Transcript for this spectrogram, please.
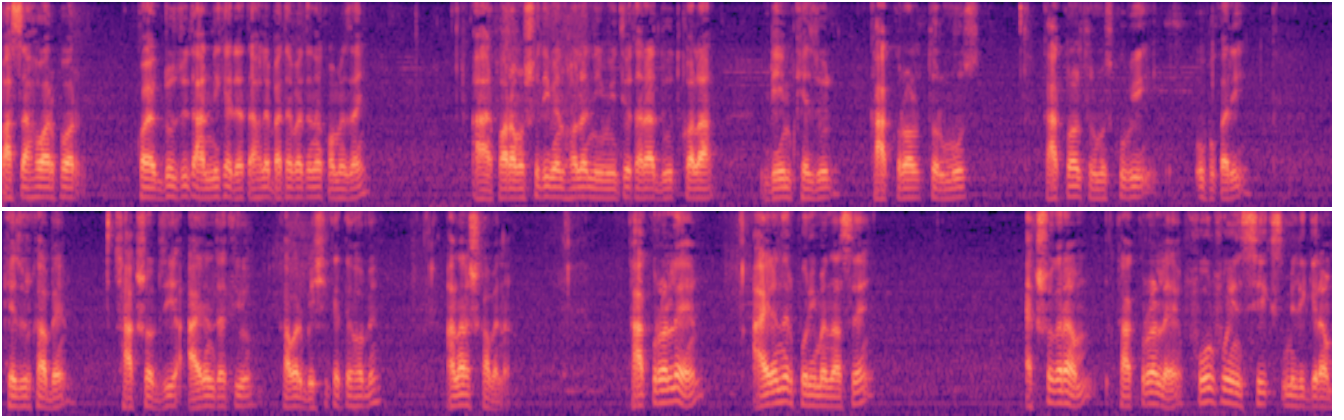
বাচ্চা হওয়ার পর কয়েক ডোজ যদি আর্নিকা দেয়, তাহলে ব্যথা বেদনা কমে যায়। আর পরামর্শ দিবেন হলে নিয়মিত তারা দুধ, কলা, ডিম, খেজুর, কাকরল, তরমুজ। কাকরল, তরমুজ খুবই উপকারী। খেজুর খাবে, শাকসবজি, আয়রন জাতীয় খাবার বেশি খেতে হবে, আনারস খাবে না। কাকরলে আয়রনের পরিমাণ আছে একশো গ্রাম, কাকরলে four point six milligram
